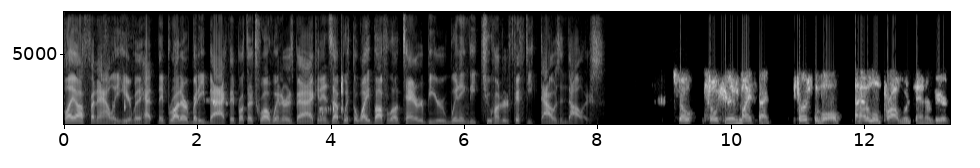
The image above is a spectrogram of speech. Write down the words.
playoff finale here, where they had they brought everybody back? They brought their twelve winners back. and ends up with the White Buffalo Tanner Beard winning the two hundred fifty thousand dollars. So so here's my thing. First of all, I had a little problem with Tanner Beard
